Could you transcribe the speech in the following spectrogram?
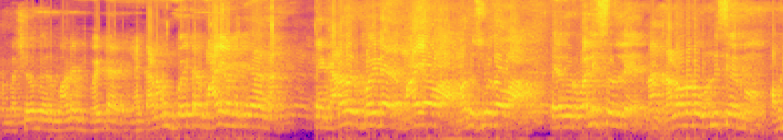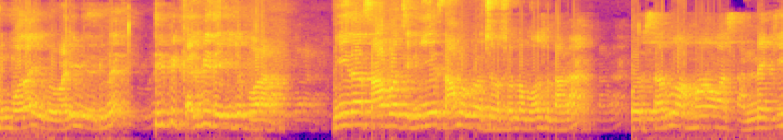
நம்ம சிவபெருமான போயிட்டாரு. என் கணவன் போயிட்டாரு மாய வந்துக்கிறாங்க என் கணவர் போயிட்டாரு மாயாவா மதுசூதவா எனக்கு ஒரு வழி சொல்லு. நான் கணவரோட ஒண்ணு சேரணும். அப்படின் போதுதான் இதுக்கு ஒரு வழி இருக்குன்னு திருப்பி கல்வி தேவிக்க போறாங்க. நீ தான் சாபம் வச்சு நீயே சாம வச்சு சொல்லும் போது சொன்னாங்க ஒரு சர்வ அமாவாசை அன்னைக்கு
